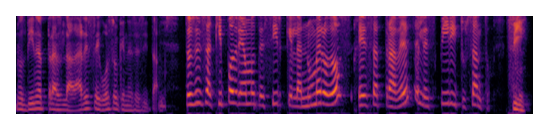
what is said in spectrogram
nos viene a trasladar ese gozo que necesitamos. Entonces aquí podríamos decir que la número dos es a través del Espíritu Santo. Sí,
